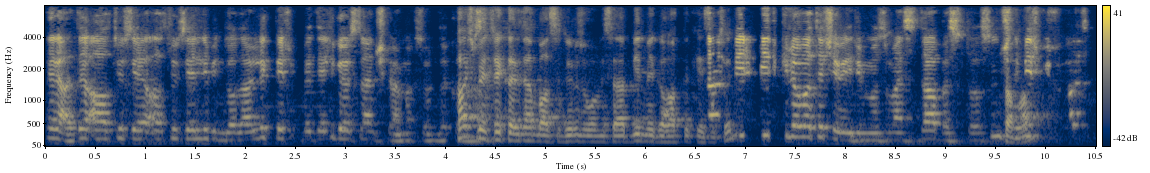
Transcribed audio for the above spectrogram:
herhalde 600 650 bin dolarlık bir bedeli gözden çıkarmak zorunda kalırız. Kaç metrekareden bahsediyoruz o mesela 1 megawattlık gez için? 1, 1 kilowata çevireyim o zaman daha basit olsun. Tamam. İşte 1 kilowatt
